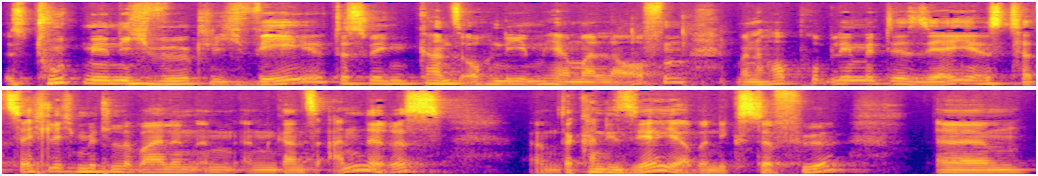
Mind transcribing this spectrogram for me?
es tut mir nicht wirklich weh, deswegen kann es auch nebenher mal laufen. Mein Hauptproblem mit der Serie ist tatsächlich mittlerweile ein, ein ganz anderes. Ähm, da kann die Serie aber nichts dafür. Ähm,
